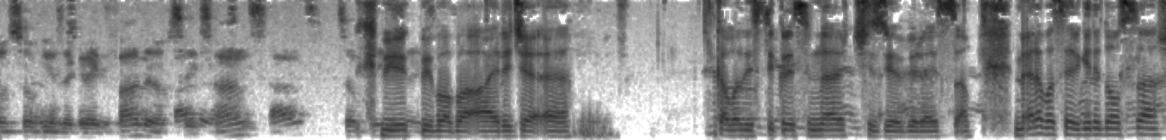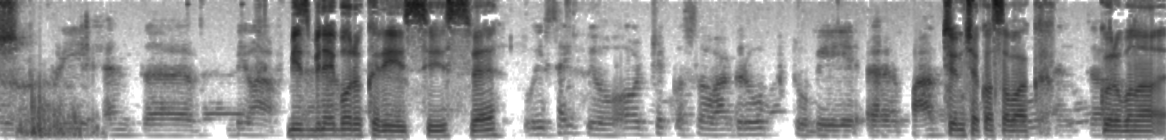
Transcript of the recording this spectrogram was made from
also, he is a great father of three sons. So Büyük say bir baba ayrıca e, kabalistik resimler çiziyor bir ressam. Merhaba sevgili dostlar. Biz Biney Boru Kriyesiyiz ve Tüm Çekoslovak grubuna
